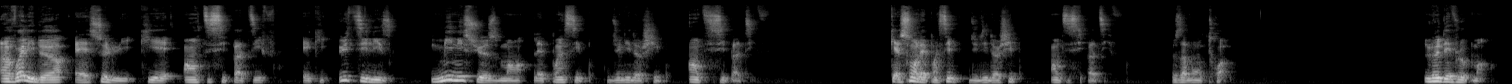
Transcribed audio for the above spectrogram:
Un vrai leader est celui qui est anticipatif et qui utilise minutieusement les principes du leadership anticipatif. Quels sont les principes du leadership anticipatif? Nous avons trois. Le développement.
